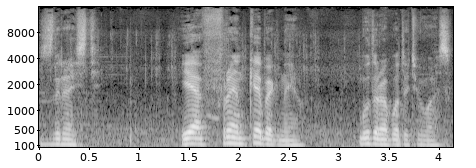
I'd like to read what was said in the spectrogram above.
Здрасте. Я Фрэнк Эбигнейл. Буду работать у вас.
